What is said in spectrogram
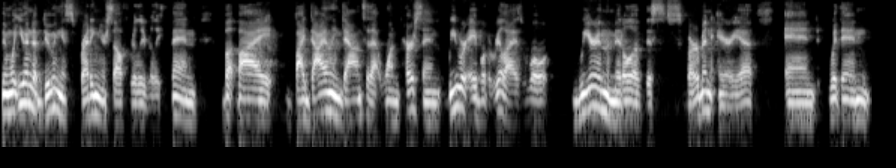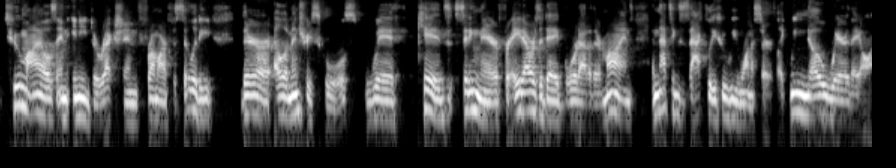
then what you end up doing is spreading yourself really, really thin. But by by dialing down to that one person, we were able to realize, well, we're in the middle of this suburban area and within two miles in any direction from our facility there are elementary schools with kids sitting there for eight hours a day bored out of their minds. And that's exactly who we want to serve. Like we know where they are.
